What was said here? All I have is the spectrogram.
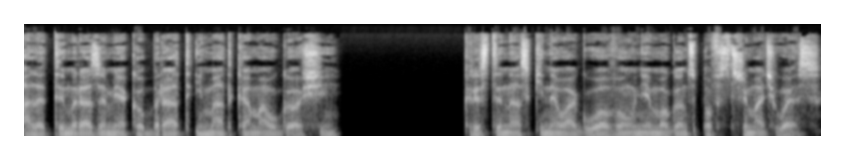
Ale tym razem jako brat i matka Małgosi. Krystyna skinęła głową, nie mogąc powstrzymać łez.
